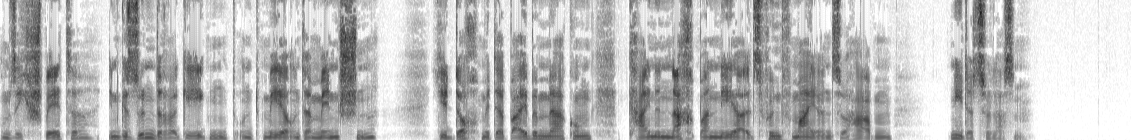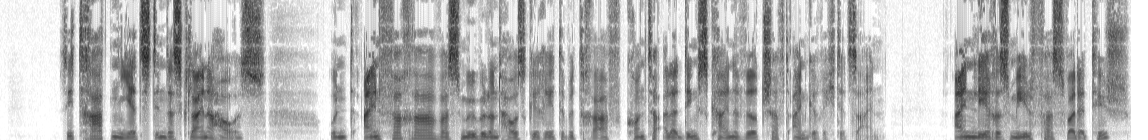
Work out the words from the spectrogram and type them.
um sich später in gesünderer Gegend und mehr unter Menschen, jedoch mit der Beibemerkung, keinen Nachbarn näher als fünf Meilen zu haben, niederzulassen. Sie traten jetzt in das kleine Haus, und einfacher, was Möbel und Hausgeräte betraf, konnte allerdings keine Wirtschaft eingerichtet sein. Ein leeres Mehlfass war der Tisch,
